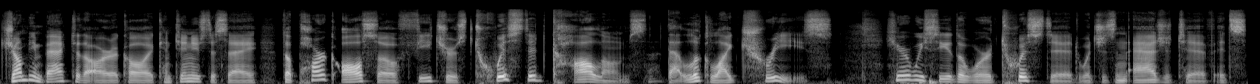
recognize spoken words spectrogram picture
Jumping back to the article, it continues to say the park also features twisted columns that look like trees. Here we see the word twisted, which is an adjective. It's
